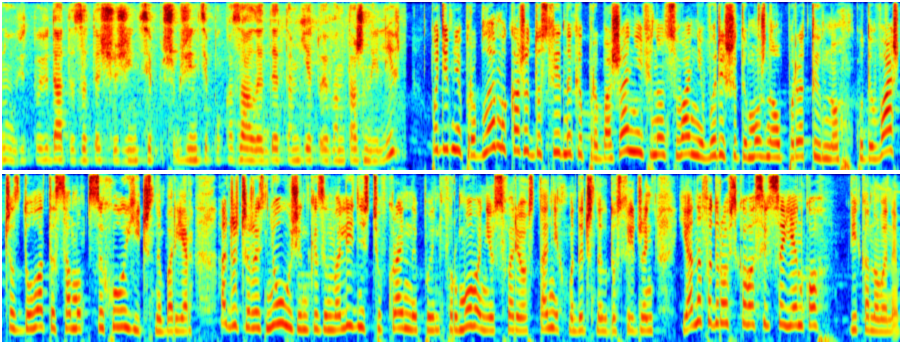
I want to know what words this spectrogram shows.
ну, відповідати за те, що жінці, щоб жінці показали, де там є той вантажний ліфт. Подібні проблеми, кажуть дослідники, при бажанні і фінансуванні вирішити можна оперативно, куди важче здолати саме психологічний бар'єр, адже через нього жінки з інвалідністю вкрай не поінформовані у сфері останніх медичних досліджень. Яна Федоровська, Василь Саєнко, Віка Новини.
